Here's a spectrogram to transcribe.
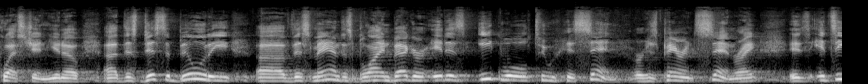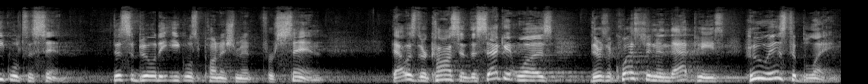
question, you know, uh, this disability of this man, this blind beggar, it is equal to his sin or his parents' sin, right? It's, it's equal to sin. Disability equals punishment for sin. That was their constant. The second was there's a question in that piece who is to blame?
